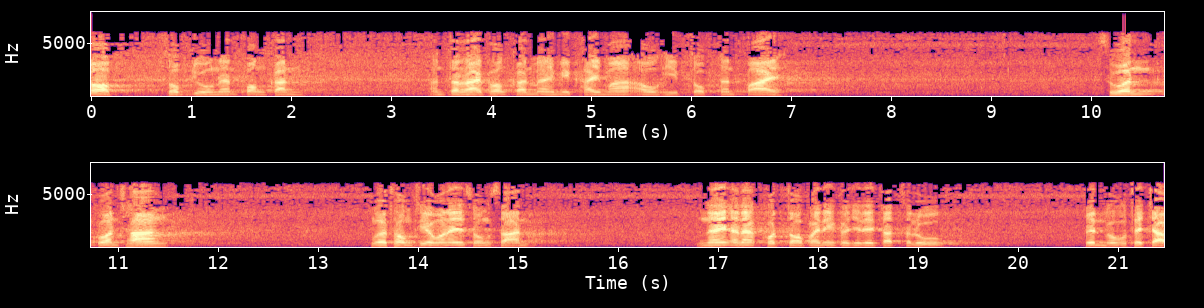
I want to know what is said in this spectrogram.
รอบศพอยู่นั้นป้องกัน อันตรายป้องกันไม่ให้มีใครมาเอาหีบศพนั้นไป ส่วนควรช้าง เมื่อท่องเที่ยวมาในสงสาร ในอนาคตต่อไปนี้ก็จะได้ตัดสรู้เป็นพระพุทธเจ้า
